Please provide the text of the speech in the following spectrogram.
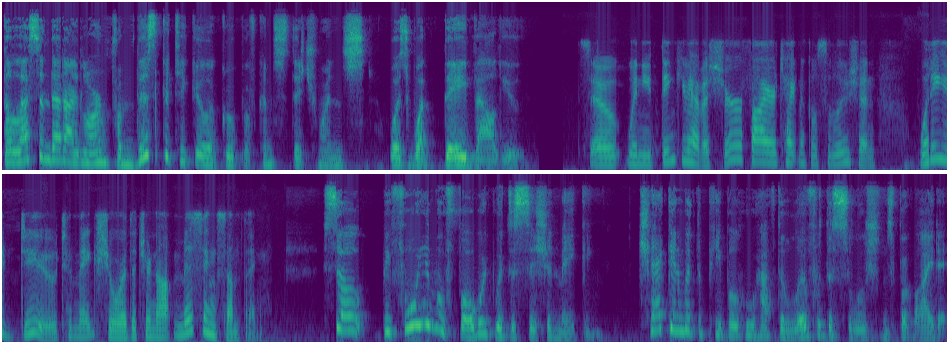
The lesson that I learned from this particular group of constituents was what they valued. So, when you think you have a surefire technical solution, what do you do to make sure that you're not missing something? So, before you move forward with decision making, check in with the people who have to live with the solutions provided.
